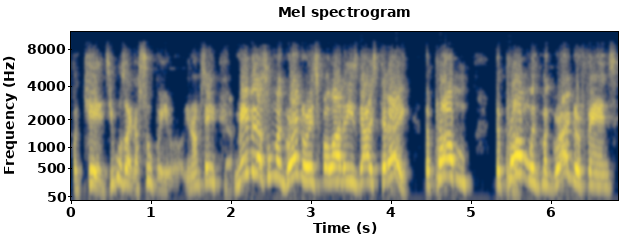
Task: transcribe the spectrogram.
for kids. He was like a superhero. You know what I'm saying? Yeah. Maybe that's what McGregor is for a lot of these guys today. The problem, the problem with McGregor fans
